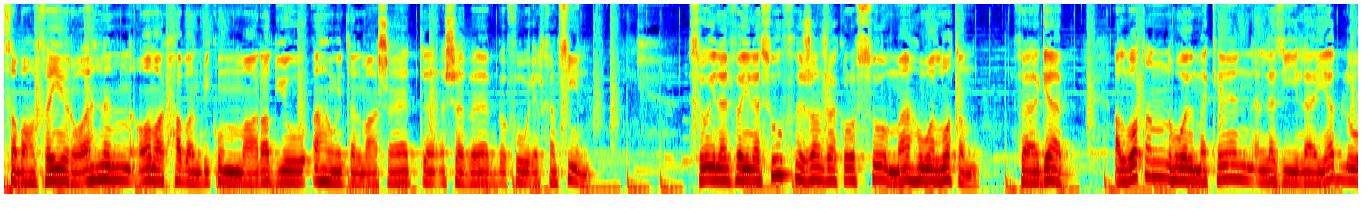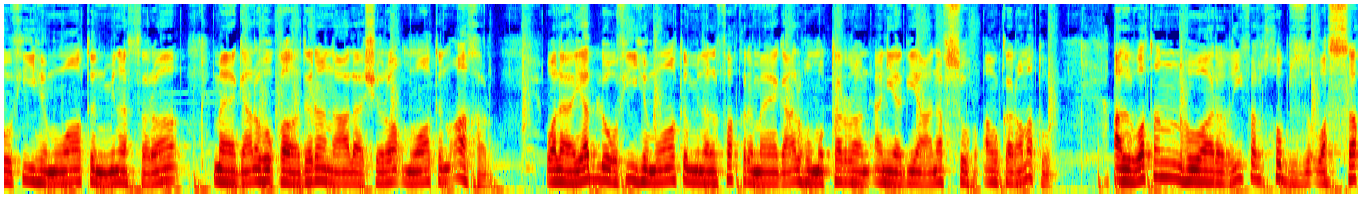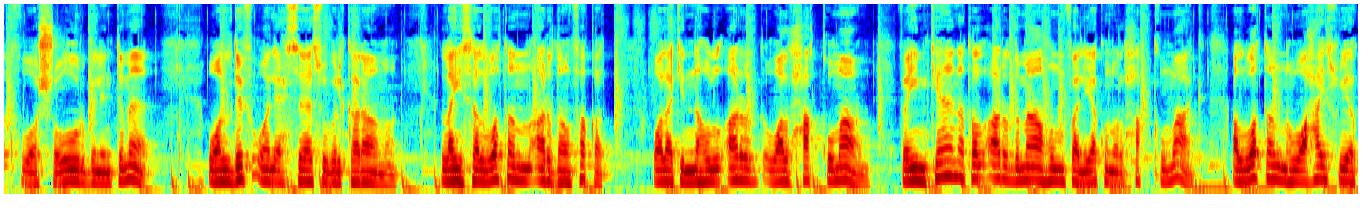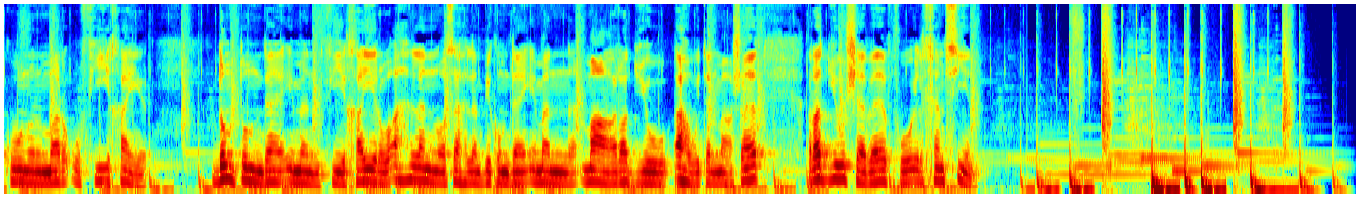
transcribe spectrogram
صباح الخير واهلا ومرحبا بكم مع راديو قهوة المعشات شباب فوق الخمسين. سئل الفيلسوف جان جاك روسو ما هو الوطن؟ فأجاب الوطن هو المكان الذي لا يبلغ فيه مواطن من الثراء ما يجعله قادرا على شراء مواطن آخر. ولا يبلغ فيه مواطن من الفقر ما يجعله مضطرا أن يبيع نفسه أو كرامته. الوطن هو رغيف الخبز والسقف والشعور بالانتماء. والدفء والإحساس بالكرامة. ليس الوطن أرضا فقط ولكنه الأرض والحق معا. فإن كانت الأرض معهم فليكن الحق معك. الوطن هو حيث يكون المرء في خير. دمتم دائما في خير وأهلا وسهلا بكم دائما مع راديو قهوة المعشات راديو شباب فوق الخمسين.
